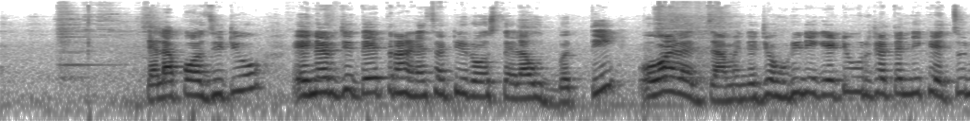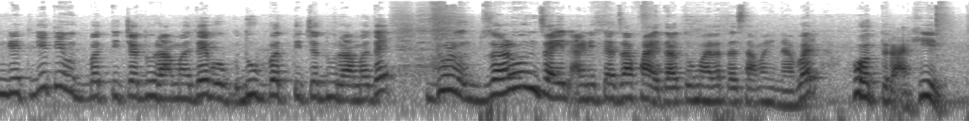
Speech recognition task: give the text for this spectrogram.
त्याला पॉझिटिव्ह एनर्जी देत राहण्यासाठी रोज त्याला उदबत्ती ओवाळत जा. म्हणजे जेवढी निगेटिव्ह ऊर्जा त्यांनी खेचून घेतली ती उदबत्तीच्या धुरामध्ये धूपबत्तीच्या धुरामध्ये जुळ जळून जाईल आणि त्याचा फायदा तुम्हाला तसा महिनाभर होत राहील.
